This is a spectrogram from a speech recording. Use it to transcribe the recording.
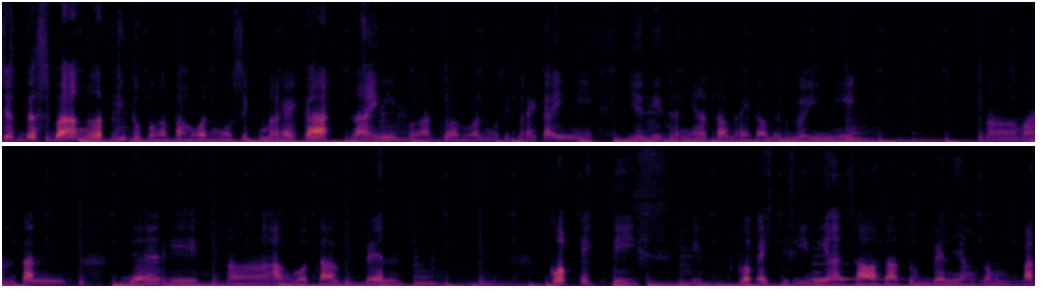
cerdas banget gitu pengetahuan musik mereka. Nah ini pengetahuan musik mereka ini jadi ternyata mereka berdua ini uh, mantan dari uh, anggota band Club 80s Club 80s ini salah satu band yang sempat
